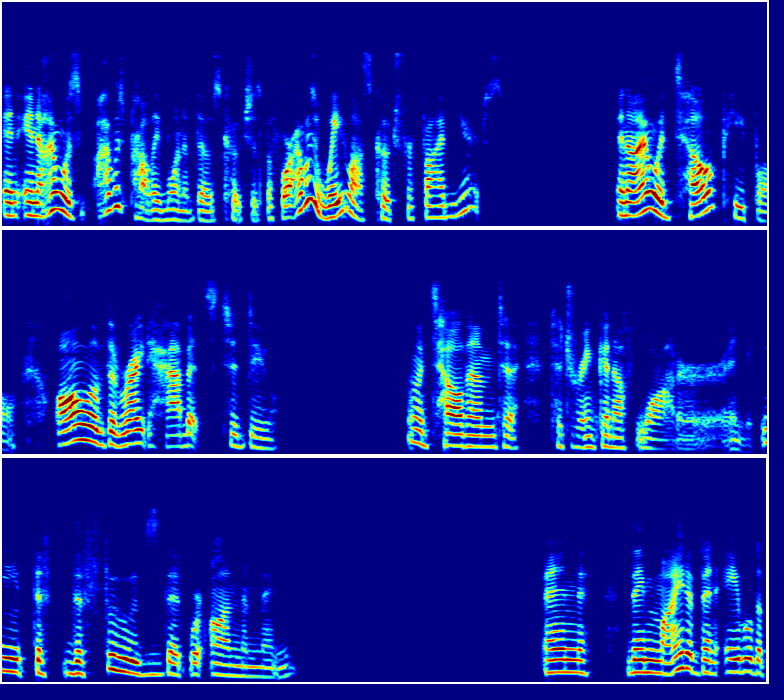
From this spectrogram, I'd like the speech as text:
and and I was I was probably one of those coaches before. I was a weight loss coach for 5 years. And I would tell people all of the right habits to do. I would tell them to to drink enough water and eat the the foods that were on the menu. And they might have been able to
